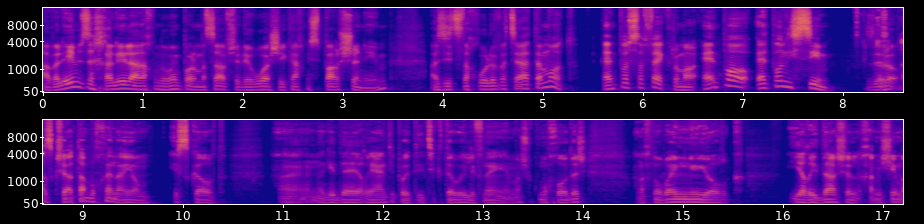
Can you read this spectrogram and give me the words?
אבל אם זה חלילה, אנחנו מדברים פה על מצב של אירוע שייקח מספר שנים, אז יצטרכו לבצע התאמות. אין פה ספק, כלומר, אין פה, אין פה ניסים. זה אז, לא... אז כשאתה בוחן היום עסקאות, אה, נגיד אה, ראיינתי פה את איציק טאווי לפני משהו כמו חודש, אנחנו רואים ניו יורק, ירידה של 50-40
